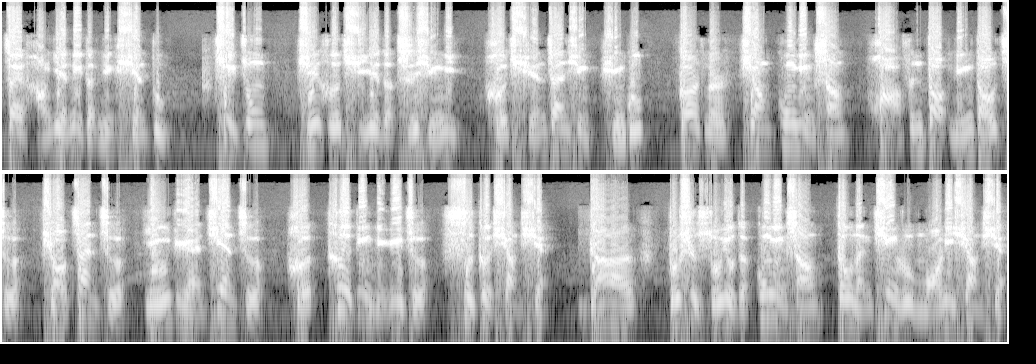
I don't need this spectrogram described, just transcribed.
在行业内的领先度。最终结合企业的执行力。和前瞻性评估，Gartner 将供应商划分到领导者、挑战者、有远见者和特定领域者四个象限。然而，不是所有的供应商都能进入魔力象限。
